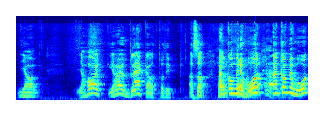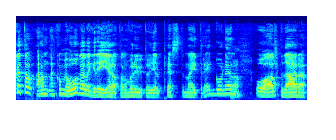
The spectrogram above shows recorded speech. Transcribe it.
Jag, jag, har, jag har en blackout på typ... Alltså, han kommer ihåg, han kommer ihåg att han, han, han kommer ihåg alla grejer, att han har varit ute och hjälpt prästerna i trädgården Ja. och allt det där.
